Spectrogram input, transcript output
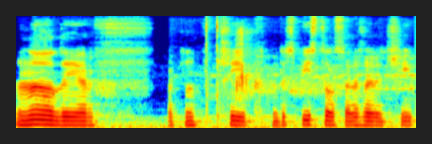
No, they are fucking cheap. These pistols are very cheap.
